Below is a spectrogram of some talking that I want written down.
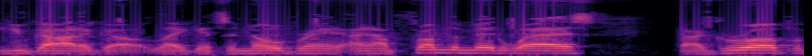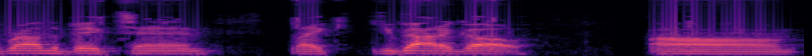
you got to go. Like, it's a no brainer. And I'm from the Midwest. I grew up around the Big Ten. Like, you got to go. Um,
